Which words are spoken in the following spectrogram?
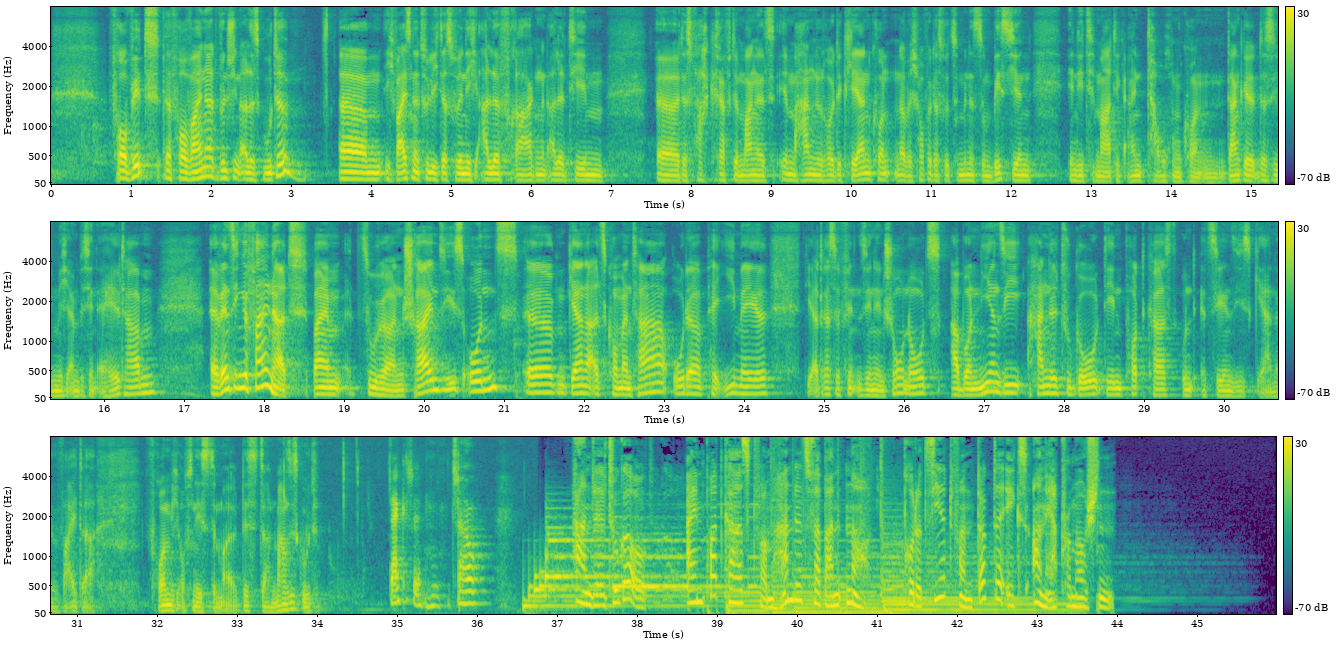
Frau Witt, äh, Frau Weinert, wünsche Ihnen alles Gute. Ähm, ich weiß natürlich, dass wir nicht alle Fragen und alle Themen äh, des Fachkräftemangels im Handel heute klären konnten. Aber ich hoffe, dass wir zumindest so ein bisschen in die Thematik eintauchen konnten. Danke, dass Sie mich ein bisschen erhellt haben. Äh, wenn es Ihnen gefallen hat beim Zuhören, schreiben Sie es uns äh, gerne als Kommentar oder per E-Mail. Die Adresse finden Sie in den Show Notes. Abonnieren Sie Handel to Go, den Podcast, und erzählen Sie es gerne weiter. Ich freue mich aufs nächste Mal. Bis dann. Machen Sie es gut. Dankeschön. Ciao. Handel to go. Ein Podcast vom Handelsverband Nord. Produziert von Dr. X On Air Promotion.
